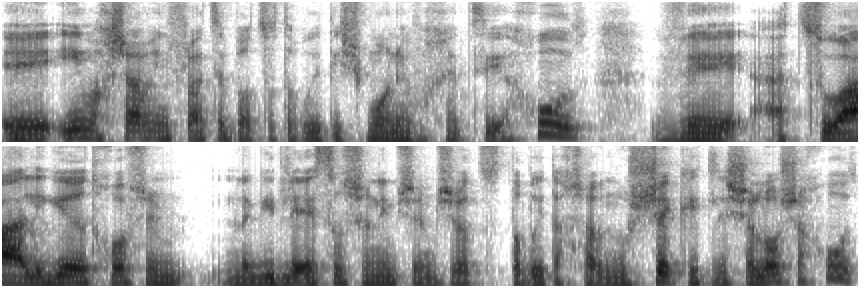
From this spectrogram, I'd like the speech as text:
אה, אם עכשיו האינפלציה בארצות הברית היא 8.5 אחוז, והתשואה על איגרת חוב, נגיד לעשר שנים של ממשלת ארצות הברית עכשיו נושקת ל-3 אחוז,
